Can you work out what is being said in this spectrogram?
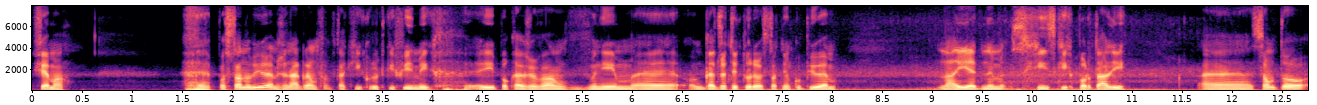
Siema. Postanowiłem, że nagram taki krótki filmik i pokażę Wam w nim e, gadżety, które ostatnio kupiłem na jednym z chińskich portali. E, Są to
